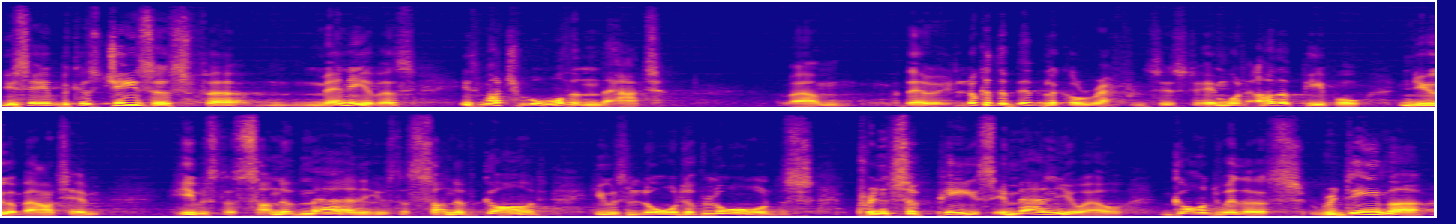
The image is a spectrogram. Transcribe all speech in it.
You see, because Jesus, for many of us, is much more than that. Um, there, look at the biblical references to him, what other people knew about him. He was the Son of Man, he was the Son of God, he was Lord of Lords, Prince of Peace, Emmanuel, God with us, Redeemer.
